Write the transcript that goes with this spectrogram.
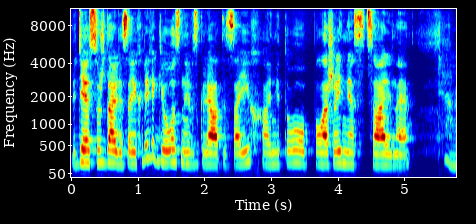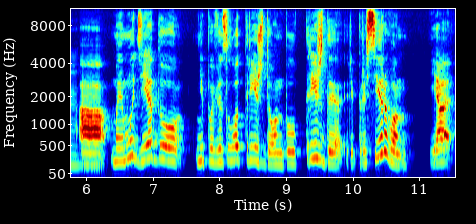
Людей осуждали за их религиозные взгляды, за их а, не то положение социальное – Mm-hmm. А моему деду не повезло трижды. Он был трижды репрессирован. Я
